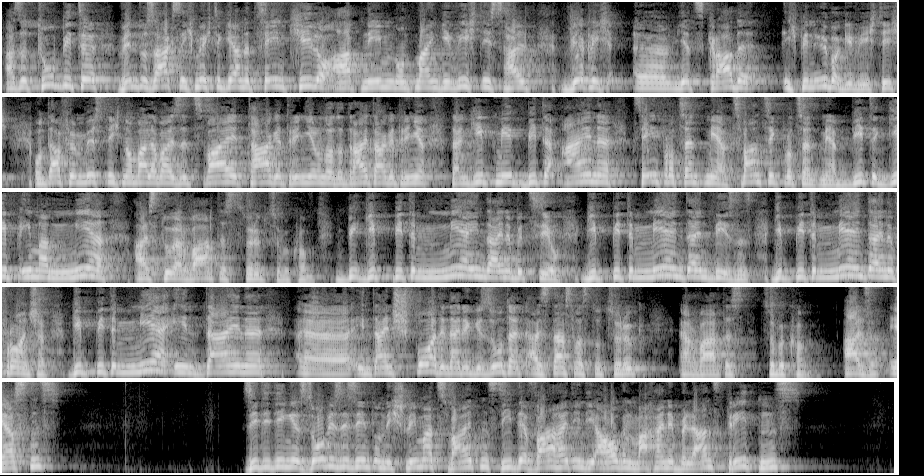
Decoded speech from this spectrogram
Also tu bitte, wenn du sagst, ich möchte gerne 10 Kilo abnehmen und mein Gewicht ist halt wirklich äh, jetzt gerade ich bin übergewichtig und dafür müsste ich normalerweise zwei Tage trainieren oder drei Tage trainieren, dann gib mir bitte eine 10% mehr, 20% mehr. Bitte gib immer mehr, als du erwartest, zurückzubekommen. Gib bitte mehr in deine Beziehung. Gib bitte mehr in dein Business. Gib bitte mehr in deine Freundschaft. Gib bitte mehr in deine, äh, in deinen Sport, in deine Gesundheit, als das, was du zurück erwartest zu bekommen. Also, erstens, Sieh die Dinge so, wie sie sind und nicht schlimmer. Zweitens, sieh der Wahrheit in die Augen, mach eine Bilanz. Drittens,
